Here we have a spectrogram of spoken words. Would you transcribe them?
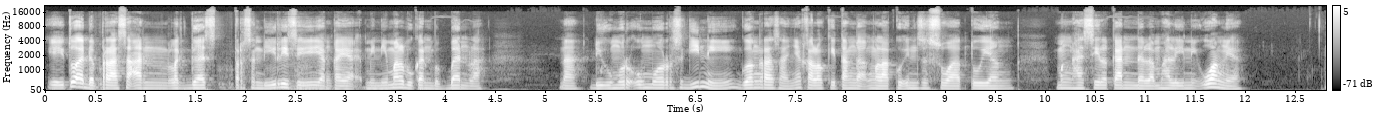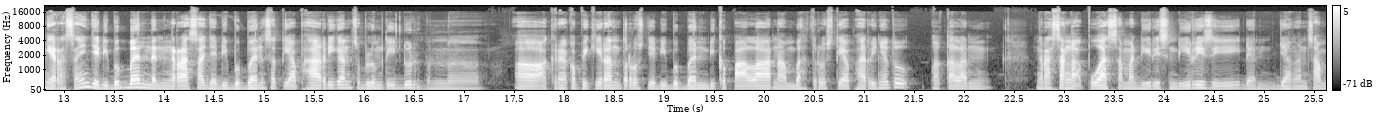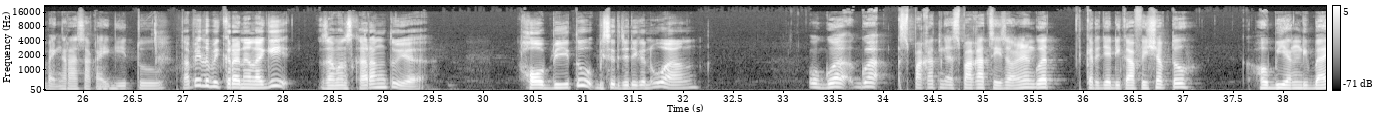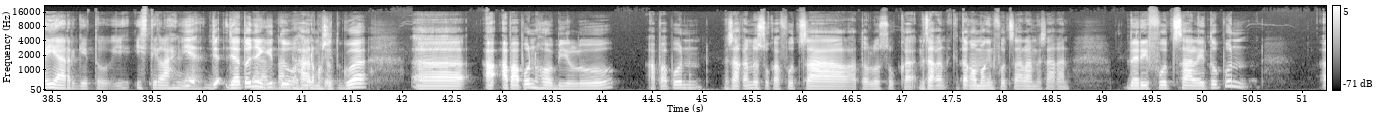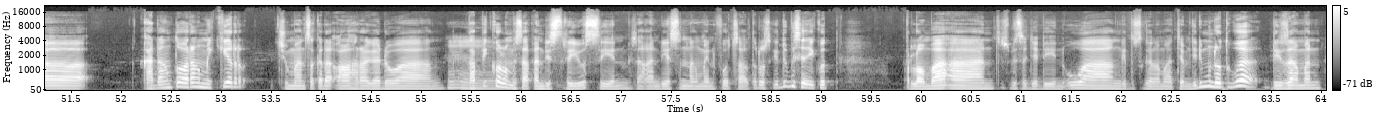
ya itu ada perasaan lega tersendiri sih yang kayak minimal bukan beban lah nah di umur-umur segini gua ngerasanya kalau kita nggak ngelakuin sesuatu yang menghasilkan dalam hal ini uang ya ya rasanya jadi beban dan ngerasa jadi beban setiap hari kan sebelum tidur Bener. Eh, akhirnya kepikiran terus jadi beban di kepala nambah terus tiap harinya tuh bakalan ngerasa nggak puas sama diri sendiri sih dan jangan sampai ngerasa kayak gitu Tapi lebih kerennya lagi zaman sekarang tuh ya hobi itu bisa dijadikan uang. Oh gua gua sepakat nggak sepakat sih soalnya gua kerja di coffee shop tuh hobi yang dibayar gitu Iya, istilahnya j- jatuhnya gitu. Har kutip. maksud gua eh a- apa pun hobi lu, apa pun misalkan lu suka futsal atau lu suka misalkan kita ngomongin futsal lah misalkan. Dari futsal itu pun eh kadang tuh orang mikir cuman sekedar olahraga doang. Mm-mm. Tapi kalau misalkan diseriusin, misalkan dia senang main futsal terus itu bisa ikut perlombaan, terus bisa jadiin uang gitu segala macam. Jadi menurut gua di zaman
